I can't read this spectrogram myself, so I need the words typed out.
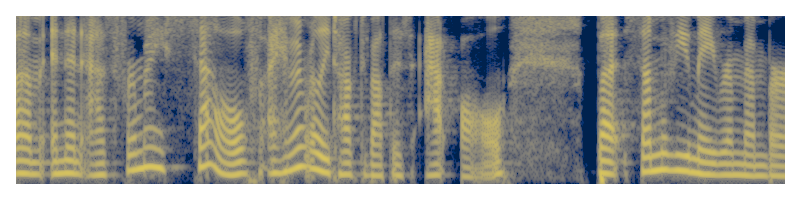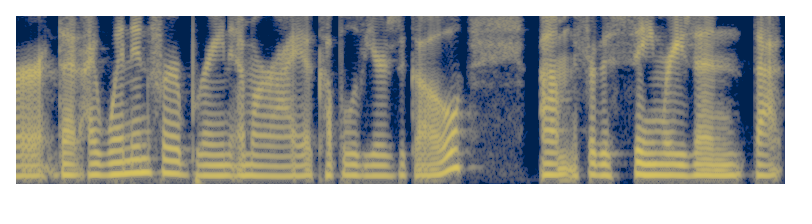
Um, and then, as for myself, I haven't really talked about this at all, but some of you may remember that I went in for a brain MRI a couple of years ago um, for the same reason that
